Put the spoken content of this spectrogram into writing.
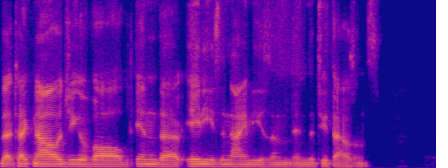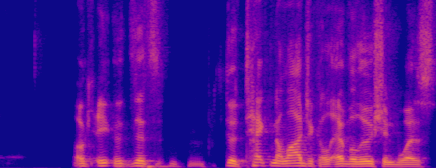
that technology evolved in the 80s and 90s and in the 2000s? Okay, this, the technological evolution was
